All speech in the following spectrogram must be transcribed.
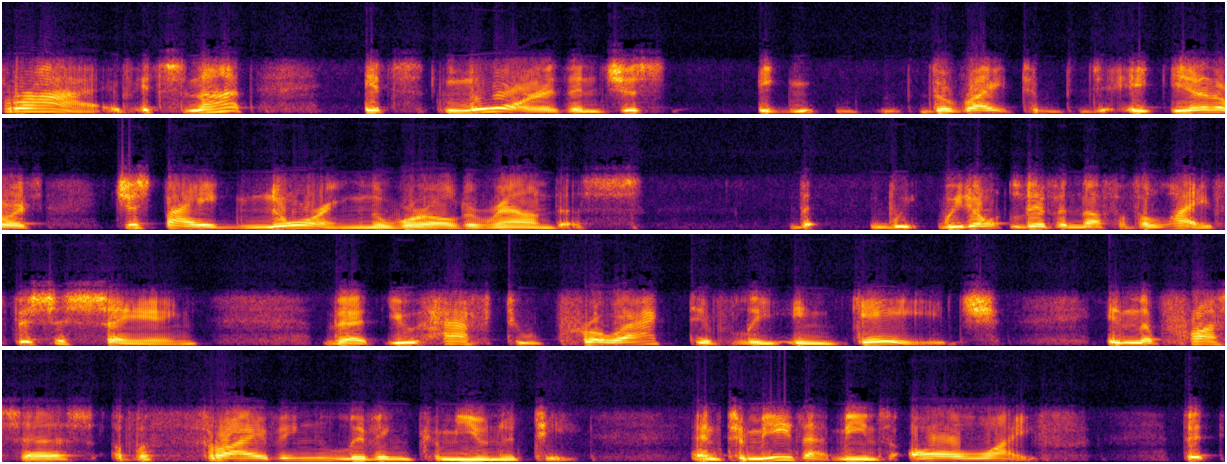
thrive, it's not, it's more than just the right to, in other words, just by ignoring the world around us, we, we don't live enough of a life. This is saying that you have to proactively engage in the process of a thriving living community. And to me, that means all life, that,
